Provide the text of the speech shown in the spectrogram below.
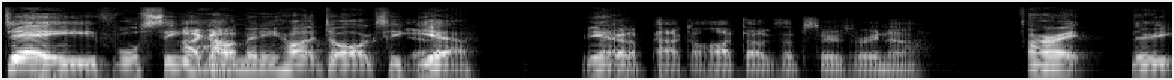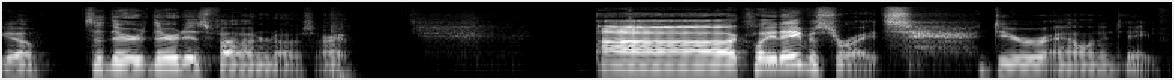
Dave will see I how got- many hot dogs he. Yeah. Yeah, yeah. I got a pack of hot dogs upstairs right now. All right, there you go. So there, there it is, five hundred dollars. All right. Uh, Clay Davis writes, "Dear Alan and Dave,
